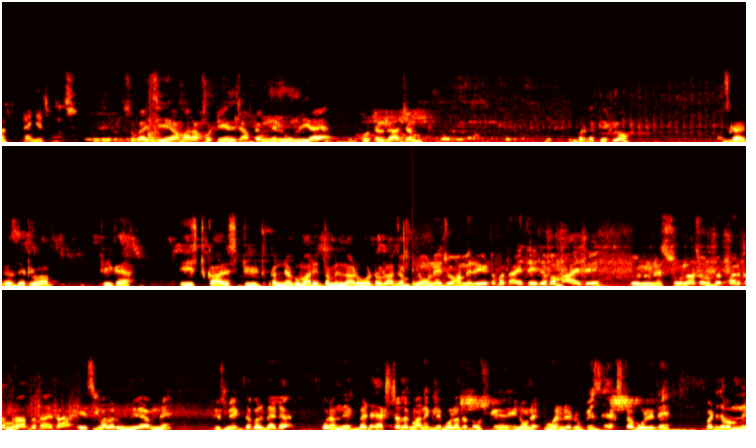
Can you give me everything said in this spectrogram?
much thank you so much so guys ये हमारा होटल जहाँ पे हमने रूम लिया है होटल राजम। ऊपर तक देख लो। इसका एड्रेस देख लो आप। ठीक है? East car street Kanyakumari, Tamil Nadu, hotel Rajam. इन्होंने जो हमें रेट बताए थे, जब हम आए थे तो इन्होंने सोलह सौ रुपये पर कमरा बताया था एसी वाला रूम लिया हमने, जिसमें एक डबल बेड है। और हमने एक बेड एक्स्ट्रा लगवाने के लिए बोला था तो उसके इन्होंने टू हंड्रेड रुपीज़ एक्स्ट्रा बोले थे। बट जब हमने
